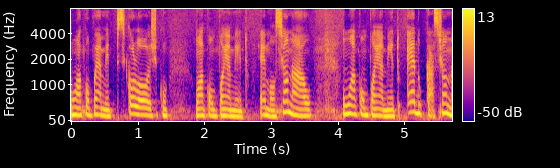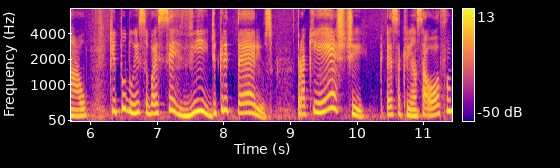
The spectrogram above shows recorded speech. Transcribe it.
um acompanhamento psicológico, um acompanhamento emocional, um acompanhamento educacional, que tudo isso vai servir de critérios para que este essa criança órfã,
